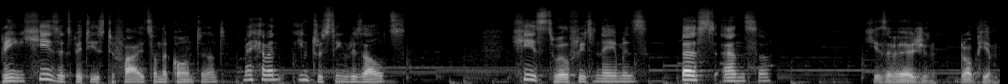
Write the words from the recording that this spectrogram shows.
Bringing his expertise to fights on the continent may have an interesting results. His 12 Ritter name is Best Answer. He's a virgin. Drop him.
